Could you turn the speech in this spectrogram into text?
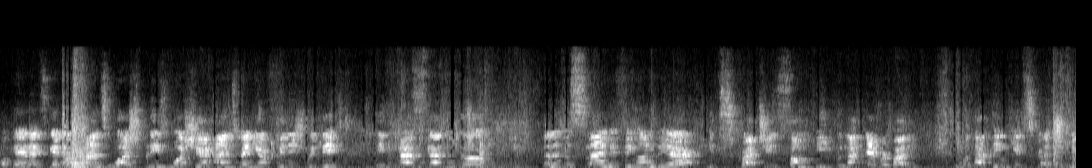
Okay, let's get our hands washed. Please wash your hands when you're finished with it. It has that little, a little slimy thing on there. It scratches some people, not everybody. But I think it scratches me,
